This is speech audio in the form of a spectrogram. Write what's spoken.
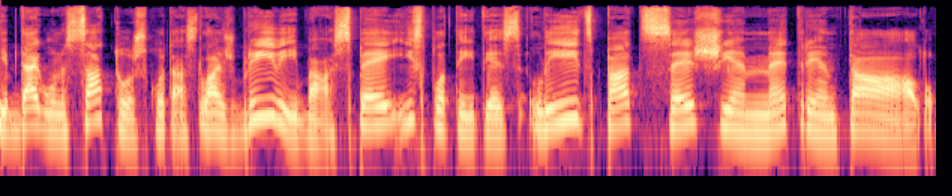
jeb deguna saturs, ko tās laiž brīvībā, spēj izplatīties līdz pat 6 metriem tālu.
